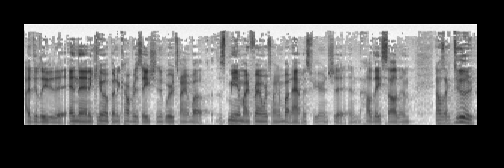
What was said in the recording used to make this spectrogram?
I deleted it. And then it came up in a conversation. We were talking about this, me and my friend were talking about atmosphere and shit, and how they saw them. And I was like, dude,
